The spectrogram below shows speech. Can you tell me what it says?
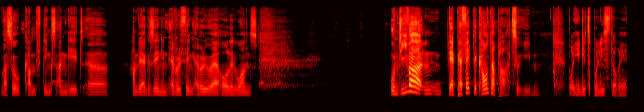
was so Kampfdings angeht. Äh, haben wir ja gesehen in Everything, Everywhere, All at Once. Und die war der perfekte Counterpart zu ihm. Boah, hier gibt es Police Story.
